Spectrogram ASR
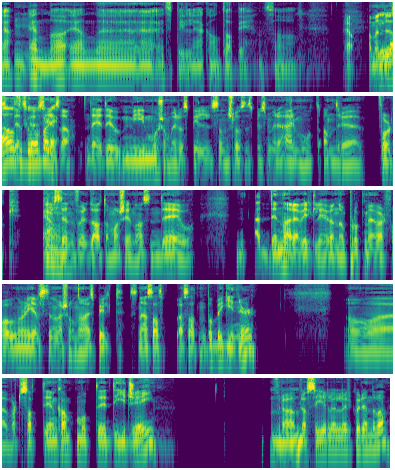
Ja, Mm. Enda en, eh, et spill jeg kan tape i. Så Ja, ja men det, La oss det skal gå for sies, da. Det, det er jo mye morsommere å spille sånn slåssespill som det her mot andre folk, Ja. istedenfor datamaskiner. Så det er jo Den har jeg virkelig høne å plukke med, i hvert fall når det gjelder den versjonen jeg har spilt. Så jeg satt, jeg satt den på beginner, og ble satt i en kamp mot eh, DJ fra mm. Brasil, eller hvor enn det var.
